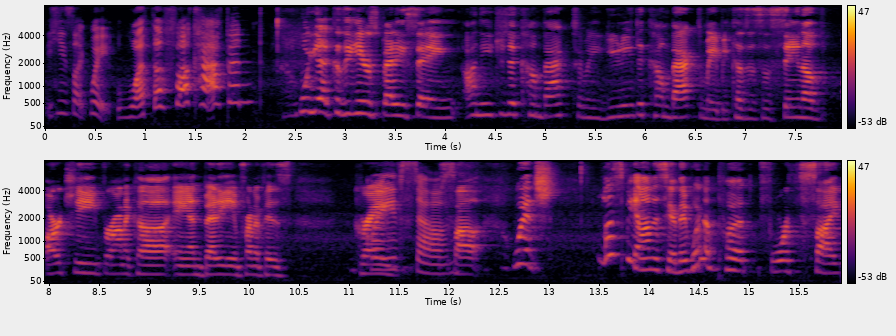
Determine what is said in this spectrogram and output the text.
he's like, "Wait, what the fuck happened?" Well, yeah, because he hears Betty saying, "I need you to come back to me. You need to come back to me," because it's a scene of Archie, Veronica, and Betty in front of his grave Gravestone. which, let's be honest here, they wouldn't have put Forsythe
